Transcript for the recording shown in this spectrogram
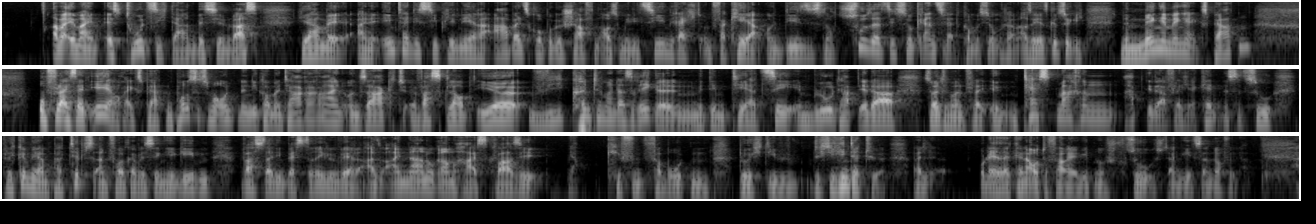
aber immerhin, es tut sich da ein bisschen was. Hier haben wir eine interdisziplinäre Arbeitsgruppe geschaffen aus Medizin, Recht und Verkehr. Und die ist noch zusätzlich zur Grenzwertkommission geschaffen. Also jetzt gibt es wirklich eine Menge, Menge Experten. Und vielleicht seid ihr ja auch Experten. Postet es mal unten in die Kommentare rein und sagt, was glaubt ihr, wie könnte man das regeln mit dem THC im Blut? Habt ihr da, sollte man vielleicht irgendeinen Test machen? Habt ihr da vielleicht Erkenntnisse zu? Vielleicht können wir ja ein paar Tipps an Volker Wissing hier geben, was da die beste Regelung wäre. Also ein Nanogramm heißt quasi, ja, Kiffen verboten durch die, durch die Hintertür, weil oder ihr seid kein Autofahrer, ihr geht nur zu Fuß, dann geht es dann doch wieder.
